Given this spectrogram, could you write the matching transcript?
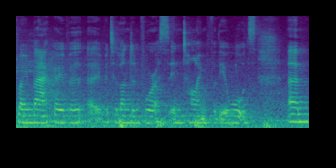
flown back over, over to London for us in time for the awards. Um,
